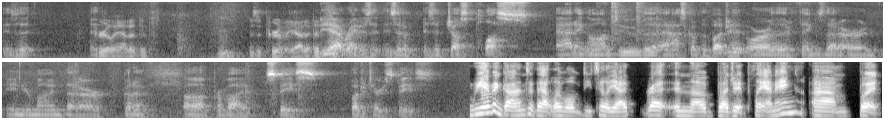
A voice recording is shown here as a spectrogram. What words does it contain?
is it? it- Purely additive? Hmm? Is it purely additive? Yeah, right, is it, is it, a- is it just plus adding on to the ask of the budget, or are there things that are in- your mind that are gonna, uh, provide space, budgetary space? We haven't gotten to that level of detail yet in the budget planning, um, but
